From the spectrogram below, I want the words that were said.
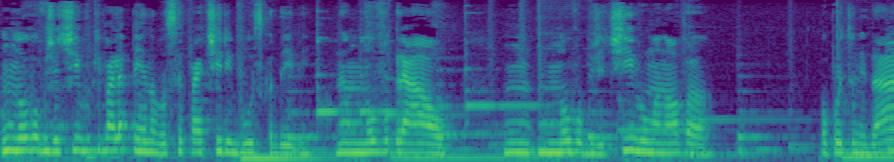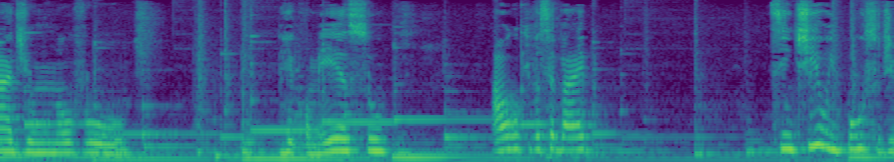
Um novo objetivo que vale a pena você partir em busca dele. Né? Um novo grau, um, um novo objetivo, uma nova oportunidade, um novo recomeço. Algo que você vai sentir o impulso de,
